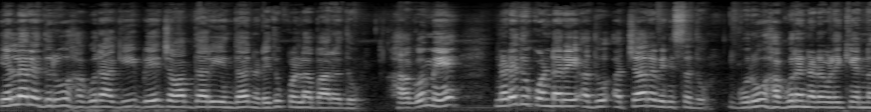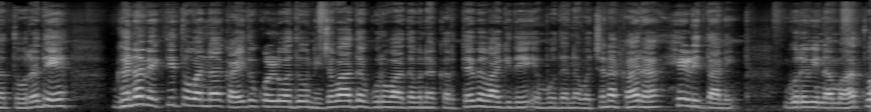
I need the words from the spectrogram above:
ಎಲ್ಲರೆದುರು ಹಗುರಾಗಿ ಬೇಜವಾಬ್ದಾರಿಯಿಂದ ನಡೆದುಕೊಳ್ಳಬಾರದು. ಹಾಗೊಮ್ಮೆ, ನಡೆದುಕೊಂಡರೆ ಅದು ಅಚಾರವೆನಿಸದು. ಗುರು ಹಗುರ ನಡವಳಿಕೆಯನ್ನು ತೋರದೆ ಘನ ವ್ಯಕ್ತಿತ್ವವನ್ನು ಕಾಯ್ದುಕೊಳ್ಳುವುದು ನಿಜವಾದ ಗುರುವಾದವನ ಕರ್ತವ್ಯವಾಗಿದೆ ಎಂಬುದನ್ನು ವಚನಕಾರ ಹೇಳಿದ್ದಾನೆ. ಗುರುವಿನ ಮಹತ್ವ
